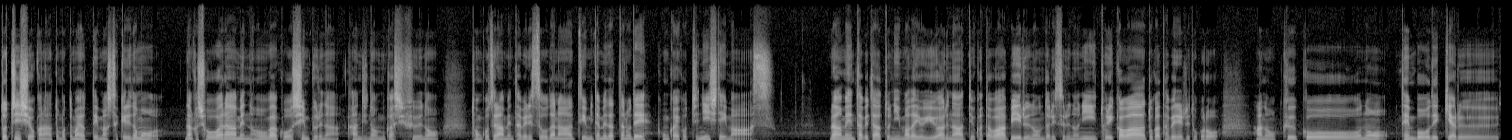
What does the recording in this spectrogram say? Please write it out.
どっちにしようかなと思って迷っていましたけれども、なんか昭和ラーメンの方がこうシンプルな感じの昔風の豚骨ラーメン食べれそうだなっていう見た目だったので、今回こっちにしています。ラーメン食べた後にまだ余裕あるなっていう方は、ビール飲んだりするのに、鶏皮とか食べれるところ、あの、空港の展望デッキある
